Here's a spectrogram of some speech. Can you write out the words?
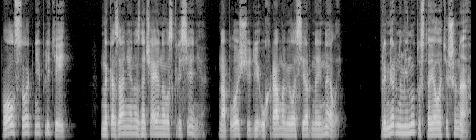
Полсотни плетей. Наказание назначаю на воскресенье, на площади у храма Милосердной Неллы. Примерно минуту стояла тишина,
